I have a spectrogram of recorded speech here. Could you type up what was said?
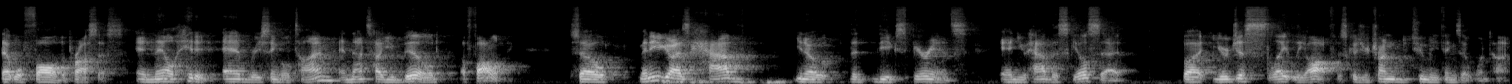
that will follow the process and they'll hit it every single time. And that's how you build a following. So many of you guys have, you know, the the experience and you have the skill set, but you're just slightly off. It's because you're trying to do too many things at one time.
